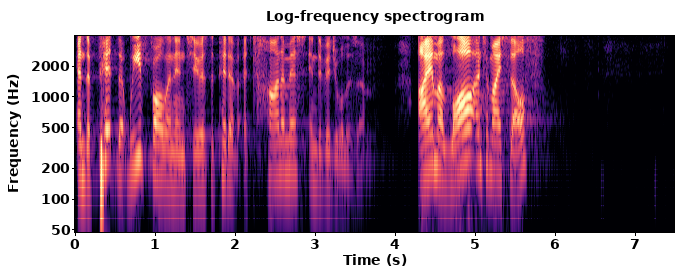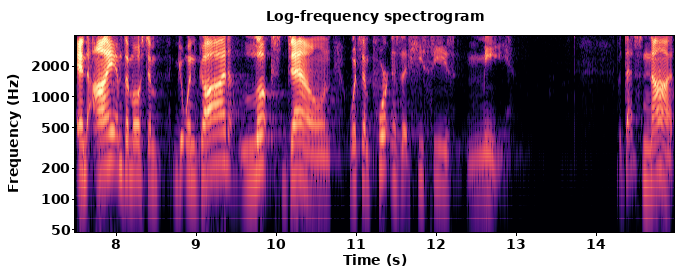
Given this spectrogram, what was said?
and the pit that we've fallen into is the pit of autonomous individualism. I am a law unto myself, and I am the most, when God looks down, what's important is that he sees me. But that's not,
